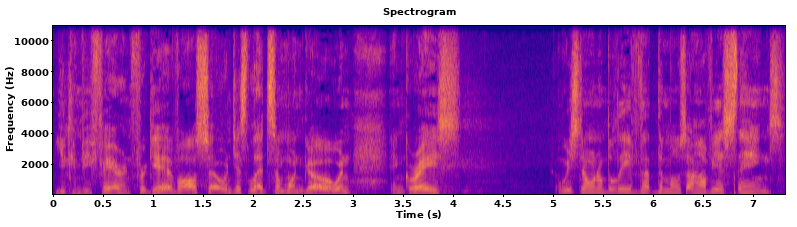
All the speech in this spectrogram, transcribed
you can be fair and forgive also and just let someone go and, and grace. We just don't want to believe that the most obvious things.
